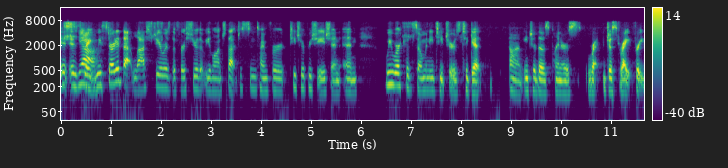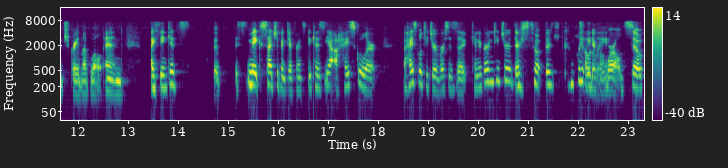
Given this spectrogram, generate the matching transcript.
It is yeah. great. We started that last year was the first year that we launched that just in time for teacher appreciation. And we worked with so many teachers to get um, each of those planners right, just right for each grade level. And I think it's it makes such a big difference because yeah, a high schooler, a high school teacher versus a kindergarten teacher, there's so there's completely totally. different worlds. So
